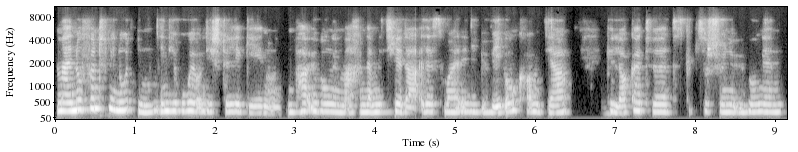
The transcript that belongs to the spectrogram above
mal nur fünf Minuten in die Ruhe und die Stille gehen und ein paar Übungen machen, damit hier da alles mal in die Bewegung kommt, ja, gelockert wird. Es gibt so schöne Übungen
